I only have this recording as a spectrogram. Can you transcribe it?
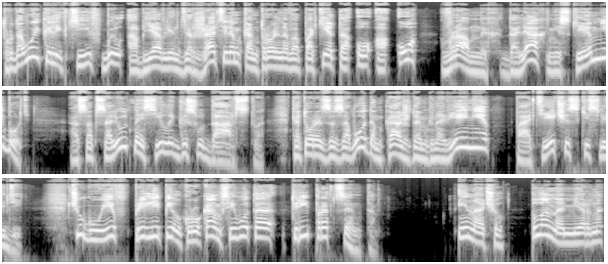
Трудовой коллектив был объявлен держателем контрольного пакета ОАО в равных долях не с кем-нибудь, а с абсолютной силой государства, которое за заводом каждое мгновение по-отечески следит. Чугуев прилепил к рукам всего-то 3%. И начал планомерно,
